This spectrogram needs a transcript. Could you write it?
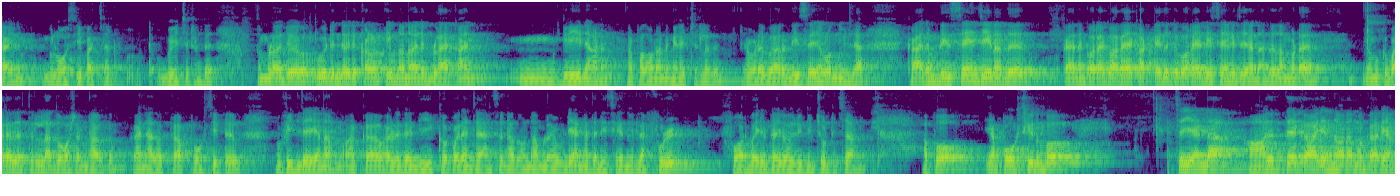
ടൈലും ഗ്ലോസി പച്ച ഉപയോഗിച്ചിട്ടുണ്ട്. നമ്മളൊരു വീടിന്റെ ഒരു കളർ തീം എന്ന് പറഞ്ഞാൽ ബ്ലാക്ക് ആൻഡ് ഗ്രീനാണ് അപ്പോൾ അതുകൊണ്ടാണ് ഇങ്ങനെ വെച്ചിട്ടുള്ളത്. ഇവിടെ വേറെ ഡിസൈനുകളൊന്നുമില്ല കാരണം ഡിസൈൻ ചെയ്യുന്നത് കാരണം കുറേ കുറേ കട്ട് ചെയ്തിട്ട് കുറേ ഡിസൈൻ ചെയ്യാൻ അത് നമ്മുടെ നമുക്ക് പല വിധത്തിലുള്ള ദോഷം ഉണ്ടാക്കും. കാരണം അതൊക്കെ അപ്പോസിറ്റ് ഫില്ല് ചെയ്യണം. ഒക്കെ എവിടെ ലീക്കൊക്കെ വരാൻ ചാൻസ് ഉണ്ട്. അതുകൊണ്ട് നമ്മൾ എവിടെ അങ്ങനത്തെ ഡിസൈനൊന്നുമില്ല ഫുൾ ഫോർ ബൈ ടു ഒരുമിച്ച് ഒട്ടിച്ചാണ് അപ്പോൾ അപ്പോക്സി ഇടുമ്പോൾ ചെയ്യേണ്ട ആദ്യത്തെ കാര്യം എന്ന് പറഞ്ഞാൽ നമുക്കറിയാം.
